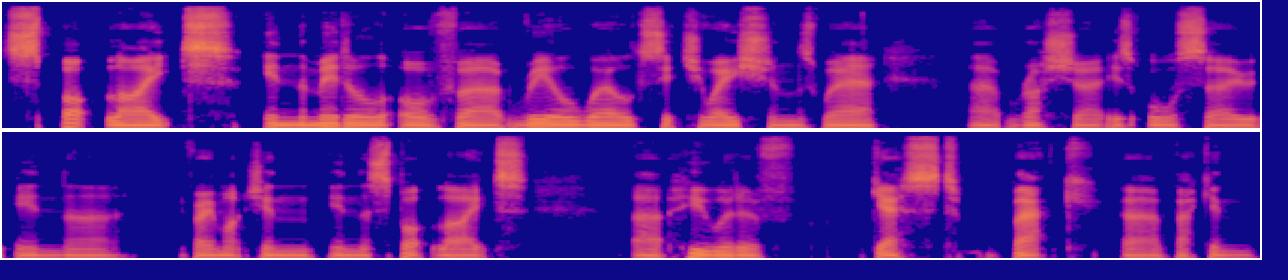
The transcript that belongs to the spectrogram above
spotlight in the middle of uh, real world situations where uh, Russia is also in the very much in in the spotlight. Uh, who would have guessed back uh, back in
